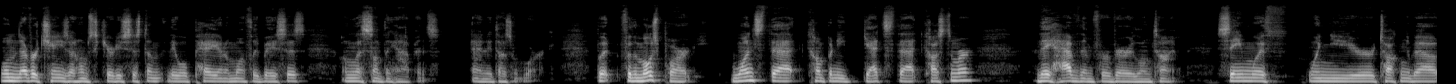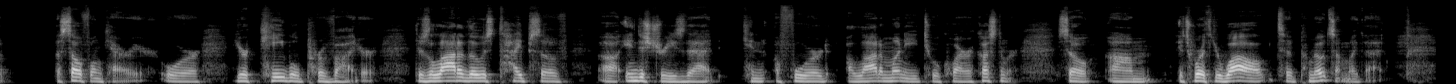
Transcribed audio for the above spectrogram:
will never change that home security system. They will pay on a monthly basis unless something happens and it doesn't work. But for the most part, once that company gets that customer, they have them for a very long time. Same with when you're talking about a cell phone carrier or your cable provider. There's a lot of those types of uh, industries that can afford a lot of money to acquire a customer. So um, it's worth your while to promote something like that.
